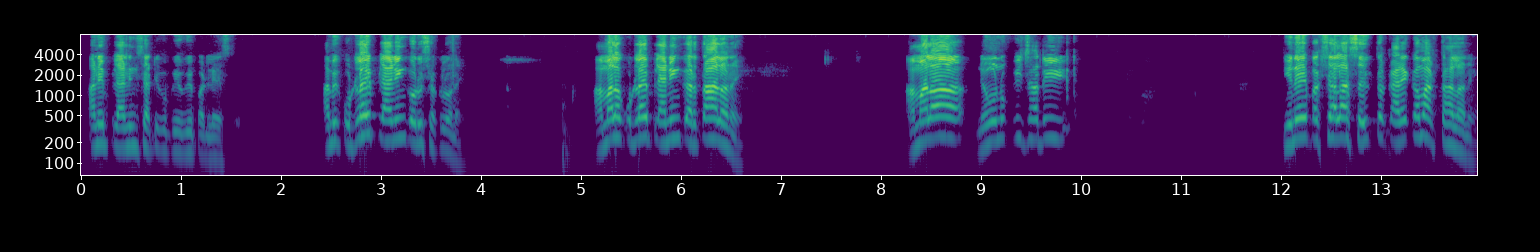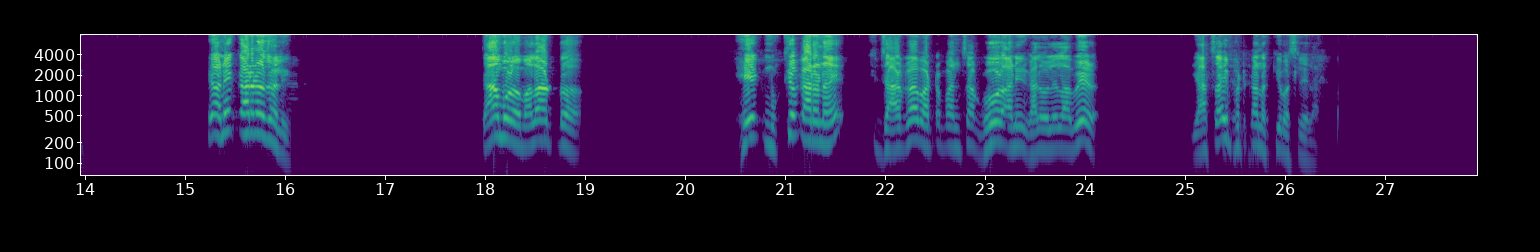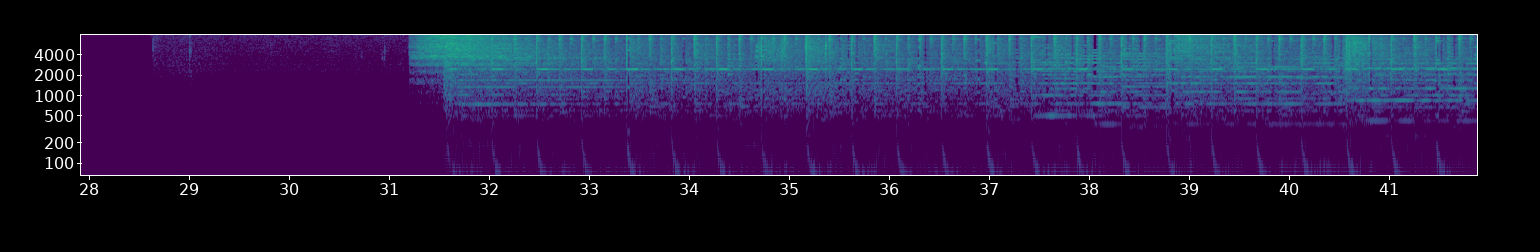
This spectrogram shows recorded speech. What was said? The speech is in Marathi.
आणि प्लॅनिंगसाठी उपयोगी पडले असते. आम्ही कुठलंही प्लॅनिंग करू शकलो नाही. आम्हाला कुठलंही प्लॅनिंग करता आलं नाही. आम्हाला निवडणुकीसाठी तीनही पक्षाला संयुक्त कार्यक्रम आखता आला नाही. हे अनेक कारणं झाली. त्यामुळं मला वाटतं हे एक मुख्य कारण आहे की जागा वाटपांचा घोळ आणि घालवलेला वेळ याचाही फटका नक्की बसलेला आहे.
